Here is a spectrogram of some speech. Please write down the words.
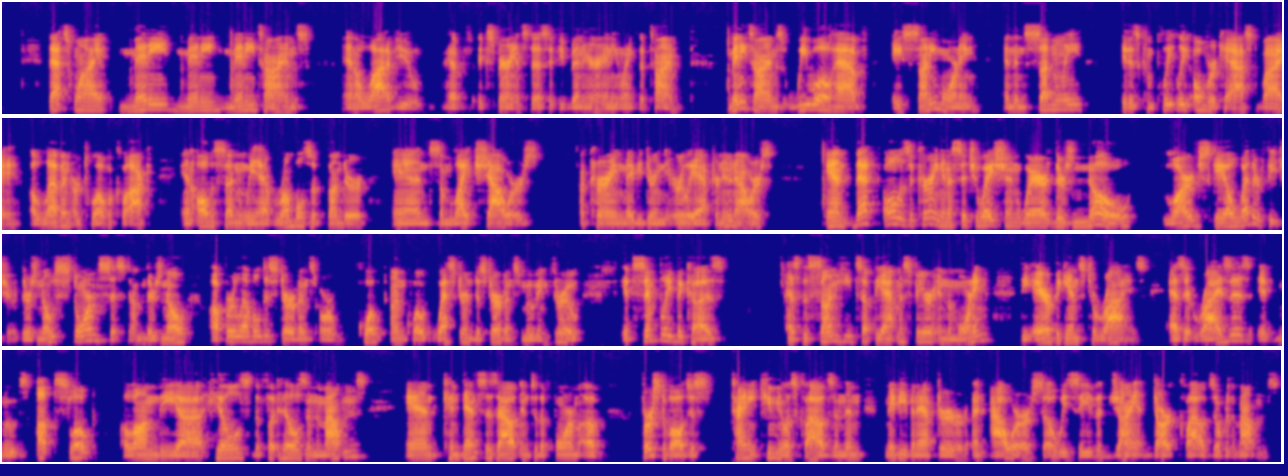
That's why many, many, many times, and a lot of you have experienced this if you've been here any length of time, many times we will have a sunny morning and then suddenly it is completely overcast by 11 or 12 o'clock and all of a sudden we have rumbles of thunder and some light showers occurring maybe during the early afternoon hours and that all is occurring in a situation where there's no large scale weather feature. There's no storm system. There's no upper level disturbance or quote unquote western disturbance moving through. It's simply because as the sun heats up the atmosphere in the morning, the air begins to rise. As it rises, it moves upslope along the uh, hills, the foothills, and the mountains, and condenses out into the form of first of all, just tiny cumulus clouds, and then maybe even after an hour or so, we see the giant dark clouds over the mountains.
